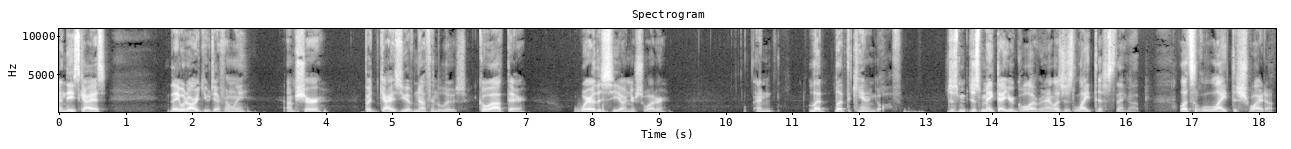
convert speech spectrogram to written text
And these guys, they would argue differently, I'm sure. But guys, you have nothing to lose. Go out there, wear the C on your sweater, and let let the cannon go off. Just just make that your goal every night. Let's just light this thing up. Let's light the Schweid up.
